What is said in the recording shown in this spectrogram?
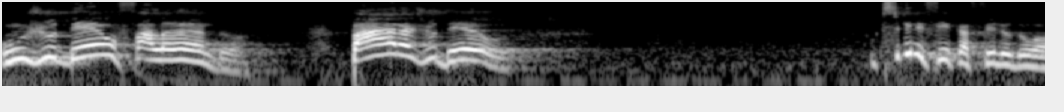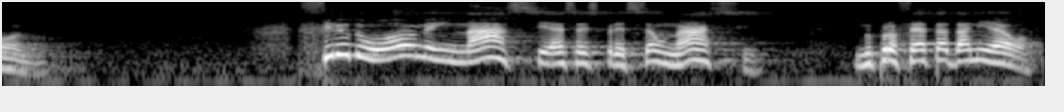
um judeu falando para judeus, o que significa filho do homem? Filho do homem nasce, essa expressão nasce, no profeta Daniel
